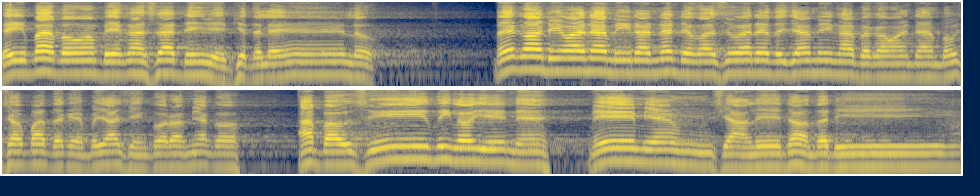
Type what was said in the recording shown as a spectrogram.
ကိပဘဝံပေကစတင်၍ဖြစ်တယ်လေလို့ သေကောဒေဝနာမိတော်နတ်တော်ကဆိုရတဲ့တရားမင်းကဘဂဝန္တံဘုံ၆ပါးတကယ်ဘုရားရှင်ကိုရောမြတ်ကိုအပေါစီသိလို့ရည်နဲ့မေးမြန်းရှာလေတော့တည်း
